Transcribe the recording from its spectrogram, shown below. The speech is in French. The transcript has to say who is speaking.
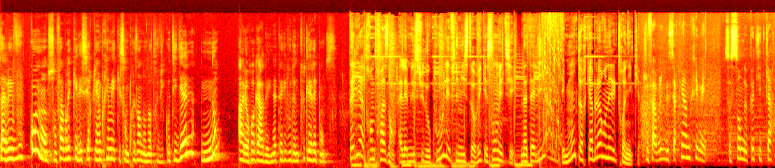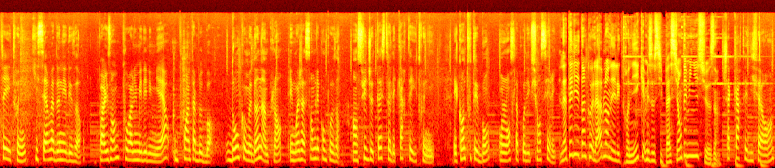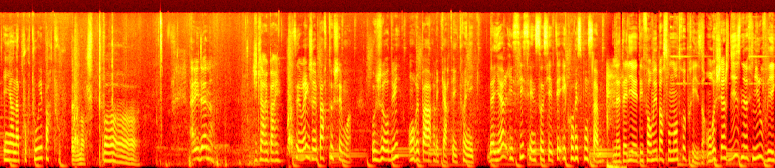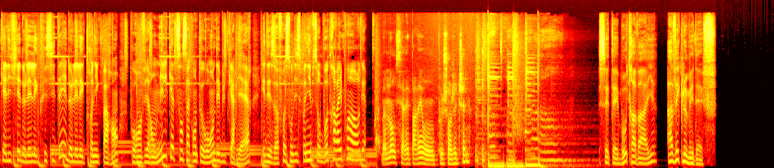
Speaker 1: Savez-vous comment sont fabriqués les circuits imprimés qui sont présents dans notre vie quotidienne? Non Alors regardez, Nathalie vous donne toutes les réponses.
Speaker 2: Nathalie a 33 ans. Elle aime les sudoku, les films historiques et son métier. Nathalie est monteur-câbleur en électronique.
Speaker 3: Je fabrique des circuits imprimés. Ce sont de petites cartes électroniques qui servent à donner des ordres. Par exemple, pour allumer des lumières ou pour un tableau de bord. Donc, on me donne un plan et moi, j'assemble les composants. Ensuite, je teste les cartes électroniques. Et quand tout est bon, on lance la production en série.
Speaker 2: Nathalie est incollable en électronique, mais aussi patiente et minutieuse.
Speaker 3: Chaque carte est différente et il y en a pour tout et partout.
Speaker 4: Elle marche pas.
Speaker 5: Allez, donne. Je vais te la réparer.
Speaker 3: C'est vrai que je répare tout chez moi. Aujourd'hui, on répare les cartes électroniques. D'ailleurs, ici, c'est une société éco-responsable.
Speaker 2: Nathalie a été formée par son entreprise. On recherche 19 000 ouvriers qualifiés de l'électricité et de l'électronique par an pour environ 1450 euros en début de carrière. Et des offres sont disponibles sur beautravail.org.
Speaker 4: Maintenant que c'est réparé, on peut changer de chaîne?
Speaker 6: C'était Beau Travail avec le MEDEF.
